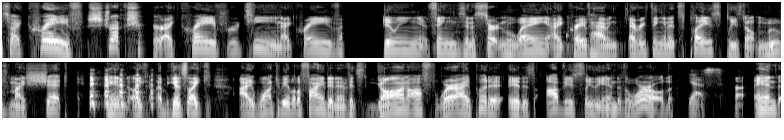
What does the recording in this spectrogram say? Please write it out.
So I crave structure. I crave routine. I crave doing things in a certain way. I crave having everything in its place. Please don't move my shit. And like, uh, because like, I want to be able to find it. And if it's gone off where I put it, it is obviously the end of the world. Yes. Uh, and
